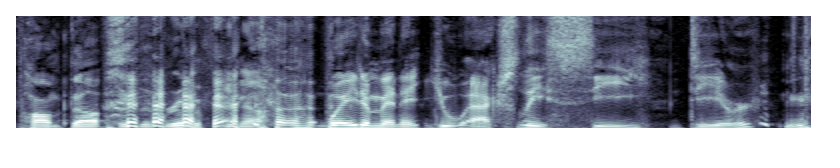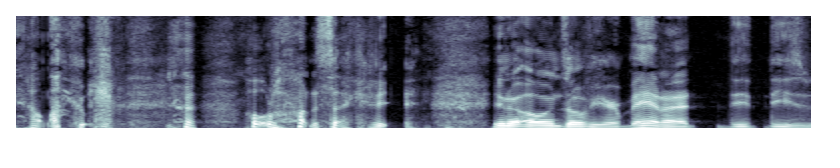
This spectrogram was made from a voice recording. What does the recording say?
pumped up to the roof. You know, Wait a minute, you actually see deer? I'm like, hold on a second. You know, Owen's over here. Man, I, these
